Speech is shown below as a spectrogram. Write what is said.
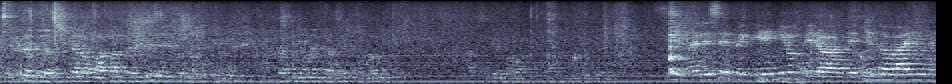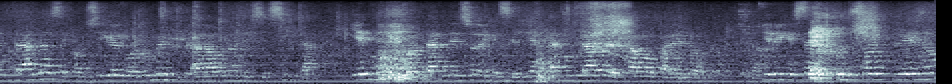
Ustedes lo explicaron bastante bien, prácticamente hacemos lo mismo. Así que no. Sí, parece pequeño, pero teniendo varias ventanas se consigue el volumen que cada uno necesita. Y es muy importante eso de que si el día está nublado, dejarlo para el otro. Tiene que ser un sol pleno,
